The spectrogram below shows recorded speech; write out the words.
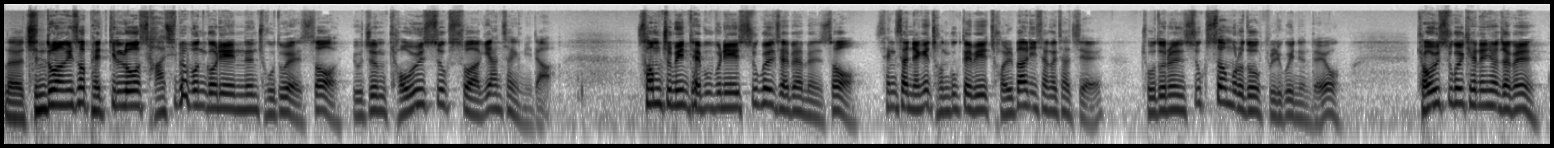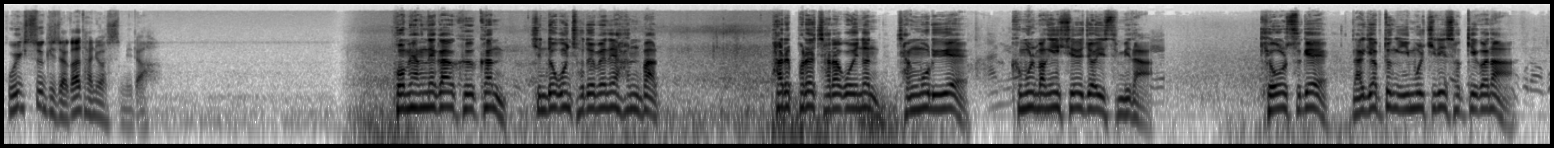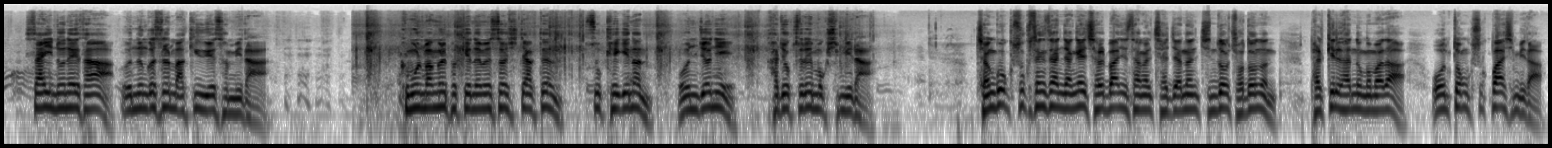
네, 진도항에서 뱃길로 40여 번 거리에 있는 조도에서 요즘 겨울쑥 수확이 한창입니다. 섬 주민 대부분이 쑥을 재배하면서 생산량의 전국 대비 절반 이상을 차지해 조도는 쑥섬으로도 불리고 있는데요. 겨울쑥을 캐는 현장을 고익수 기자가 다녀왔습니다. 봄 향내가 그윽한 진도군 조도면의 한밭. 파릇파릇 자라고 있는 작물 위에 그물망이 씌어져 있습니다. 겨울 속에 낙엽 등 이물질이 섞이거나 쌓인 눈에 다 얻는 것을 막기 위해서입니다. 그물망을 벗겨내면서 시작된 쑥캐기는 온전히 가족들의 몫입니다. 전국 쑥 생산량의 절반 이상을 차지하는 진도 조도는 발길 하는 곳마다 온통 쑥밭입니다.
